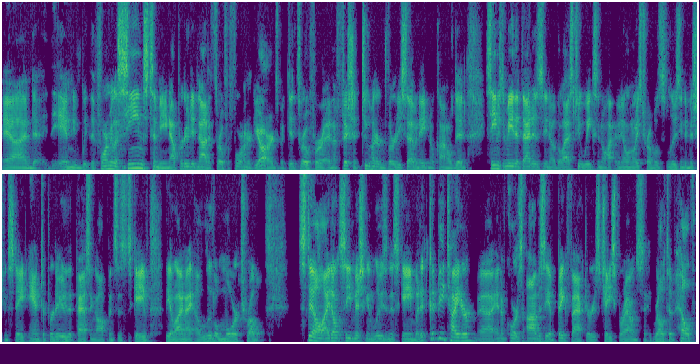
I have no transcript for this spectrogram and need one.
And and the formula seems to me now Purdue did not throw for 400 yards, but did throw for an efficient 237. Aidan O'Connell did. Seems to me that that is you know the last two weeks in, Ohio, in Illinois' troubles losing to Michigan State and to Purdue that passing offenses gave the Illini a little more trouble still, I don't see Michigan losing this game, but it could be tighter. Uh, and of course, obviously, a big factor is Chase Brown's relative health.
